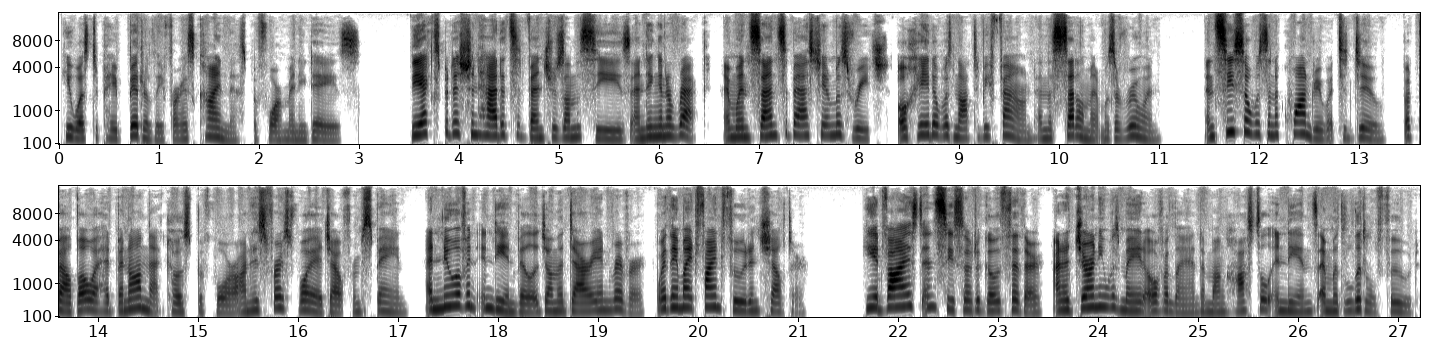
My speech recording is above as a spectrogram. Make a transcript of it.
He was to pay bitterly for his kindness before many days. The expedition had its adventures on the seas, ending in a wreck, and when San Sebastian was reached, Ojeda was not to be found, and the settlement was a ruin. and Enciso was in a quandary what to do, but Balboa had been on that coast before, on his first voyage out from Spain, and knew of an Indian village on the Darien River, where they might find food and shelter. He advised Enciso to go thither, and a journey was made overland among hostile Indians and with little food.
